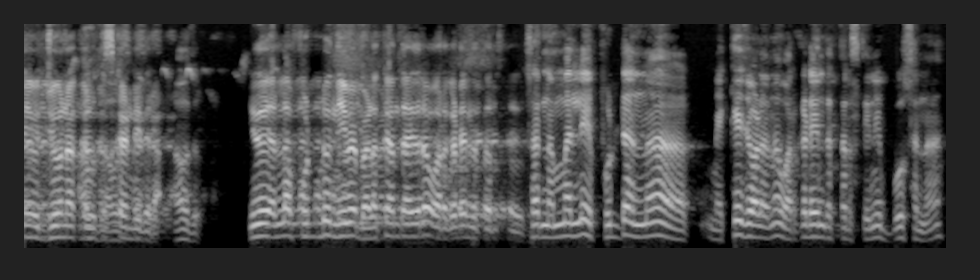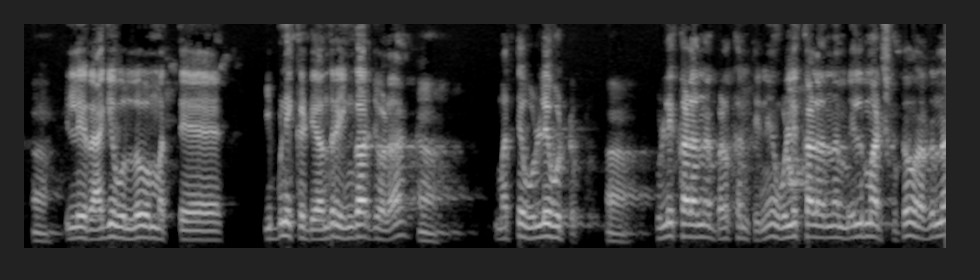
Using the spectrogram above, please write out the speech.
ನೀವು ಜೀವನ ಕಲ್ಪಿಸ್ಕೊಂಡಿದ್ದೀರ? ಹೌದು. ಇದು ಎಲ್ಲ ಫುಡ್ ನೀವೇ ಬೆಳಕಂತ ಇದ್ರೆ ಹೊರಗಡೆಯಿಂದ ತರಿಸ್ತಾ ಇದ್ದೀರಾ? ಸರ್ ನಮ್ಮಲ್ಲಿ ಫುಡ್ ಅನ್ನ ಮೆಕ್ಕೆಜೋಳನ ಹೊರಗಡೆಯಿಂದ ತರಿಸ್ತೀನಿ ಬೂಸನ್ನ. ಇಲ್ಲಿ ರಾಗಿ ಹುಲ್ಲು ಮತ್ತೆ ಇಬ್ನಿ ಕಡ್ಡಿ ಅಂದ್ರೆ ಹಿಂಗಾರ್ ಜೋಳ ಮತ್ತೆ ಉಳ್ಳಿ ಹುಟ್ಟು ಕಾಳನ್ನ ಬೆಳ್ಕಂತೀನಿ. ಹುಳ್ಳಿ ಕಾಳನ್ನ ಮಿಲ್ ಮಾಡಿಸ್ಬಿಟ್ಟು ಅದನ್ನ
